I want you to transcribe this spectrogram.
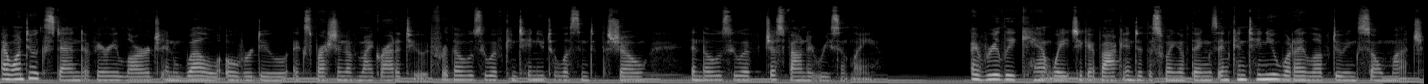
I want to extend a very large and well overdue expression of my gratitude for those who have continued to listen to the show and those who have just found it recently. I really can't wait to get back into the swing of things and continue what I love doing so much,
